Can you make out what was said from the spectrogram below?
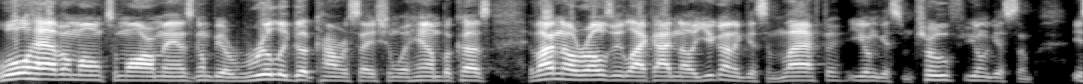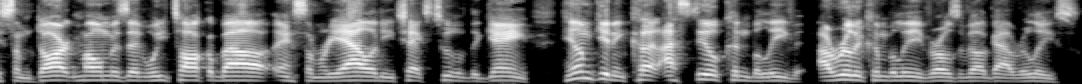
we'll have him on tomorrow, man. It's gonna be a really good conversation with him because if I know Rosie like I know, you're gonna get some laughter, you're gonna get some truth, you're gonna get some some dark moments that we talk about and some reality checks too of the game. Him getting cut, I still couldn't believe it. I really couldn't believe Roosevelt got released.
